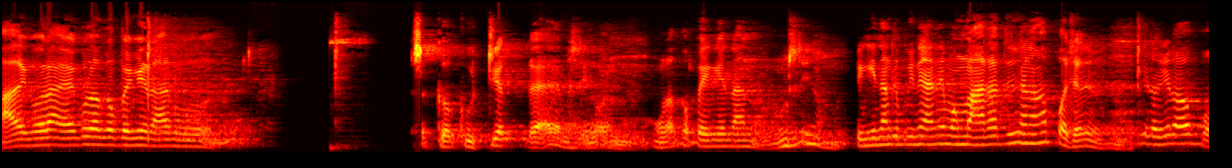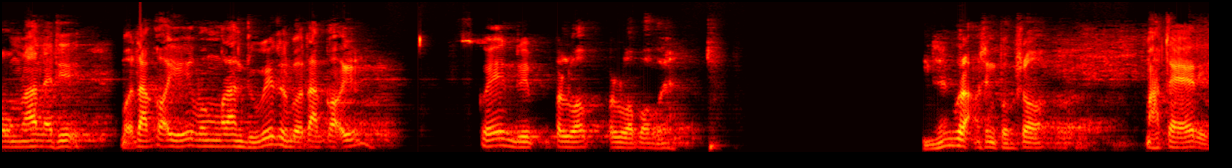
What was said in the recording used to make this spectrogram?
Paling ora ya kula kepengin anu sego gudeg kae mesti ngono. Mula kepenginan mesti pinginan kepinane wong melarat itu kan apa jare? Kira-kira apa wong melarat di mbok takoki wong ora duwe terus mbok takoki. Kowe duwe perlu perlu apa kowe? Ya ora sing bangsa materi.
